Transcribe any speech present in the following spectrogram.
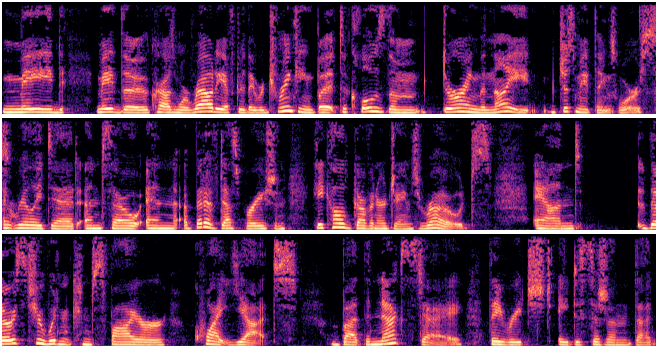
made made the crowds more rowdy after they were drinking, but to close them during the night just made things worse. It really did. And so, in a bit of desperation, he called Governor James Rhodes. And those two wouldn't conspire quite yet. But the next day, they reached a decision that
